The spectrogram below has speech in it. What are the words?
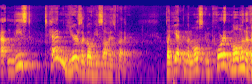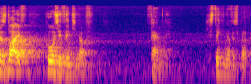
At least 10 years ago he saw his brother. But yet in the most important moment of his life, who was he thinking of? family. He's thinking of his brother.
